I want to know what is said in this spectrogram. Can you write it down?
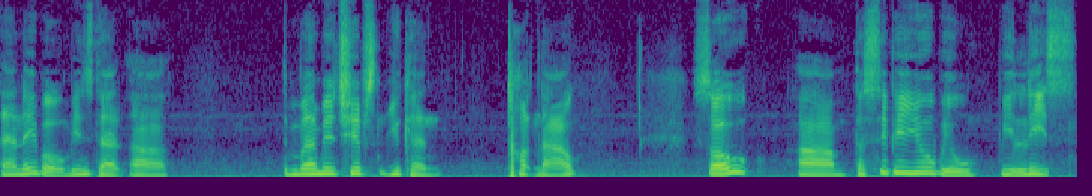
enable means that uh, the memory chips you can now. So um, the CPU will release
